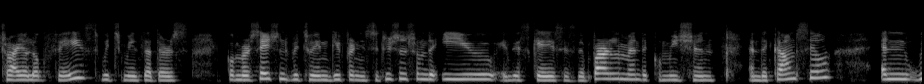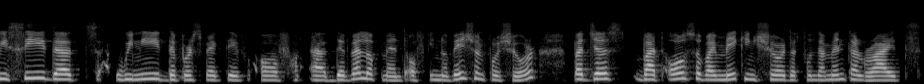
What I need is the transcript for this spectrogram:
trialogue phase which means that there's conversations between different institutions from the eu in this case is the parliament the commission and the council and we see that we need the perspective of uh, development of innovation for sure but just but also by making sure that fundamental rights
